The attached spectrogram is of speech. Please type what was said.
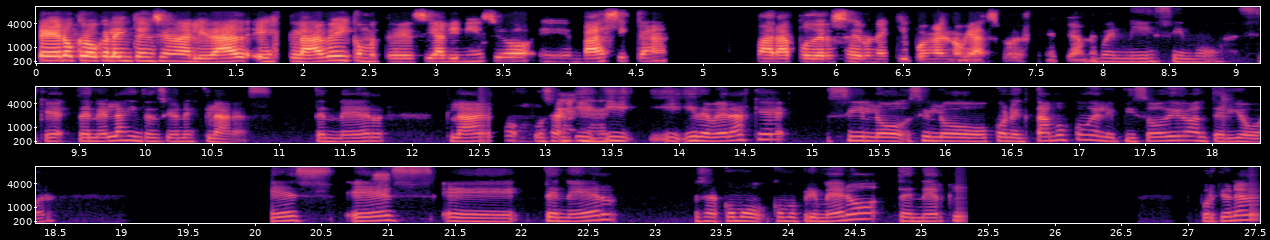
pero creo que la intencionalidad es clave y como te decía al inicio, eh, básica para poder ser un equipo en el noviazgo, definitivamente. Buenísimo. Así que tener las intenciones claras, tener claro, o sea, y, y, y, de veras que si lo, si lo conectamos con el episodio anterior, es, es eh, tener o sea, como, como primero tener porque una vez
